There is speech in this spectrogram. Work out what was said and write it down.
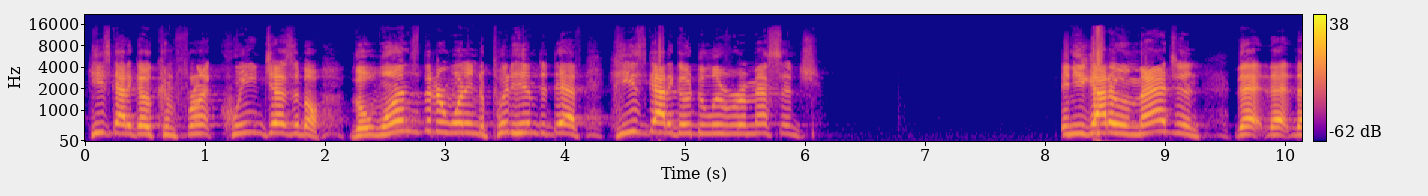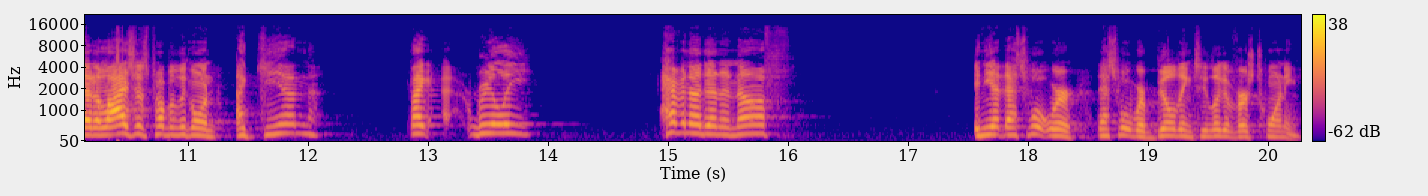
He's got to go confront Queen Jezebel. The ones that are wanting to put him to death, he's got to go deliver a message. And you got to imagine that, that, that Elijah's probably going, again? Like, really? Haven't I done enough? And yet that's what we're that's what we're building to. Look at verse 20.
